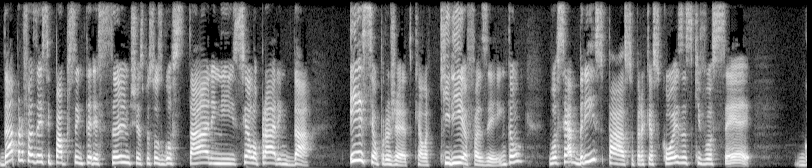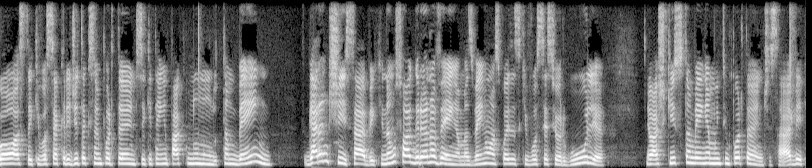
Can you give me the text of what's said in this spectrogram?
Dá para fazer esse papo ser interessante, as pessoas gostarem e se aloprarem? Dá. Esse é o projeto que ela queria fazer. Então, você abrir espaço para que as coisas que você gosta e que você acredita que são importantes e que têm impacto no mundo também garantir, sabe? Que não só a grana venha, mas venham as coisas que você se orgulha. Eu acho que isso também é muito importante, sabe?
